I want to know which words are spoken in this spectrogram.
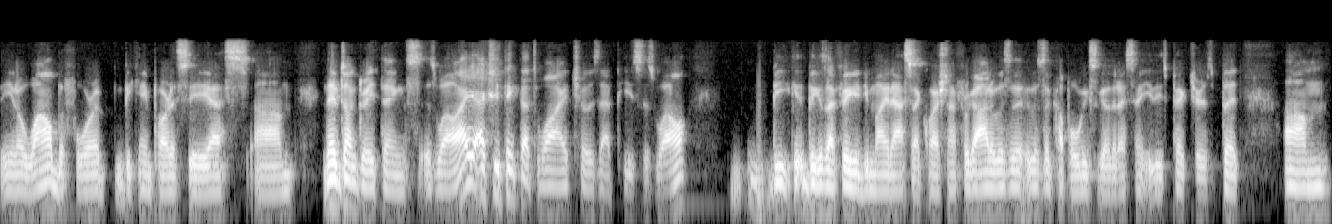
you know a while before it became part of CAS. Um, they've done great things as well. I actually think that's why I chose that piece as well, because I figured you might ask that question. I forgot it was a, it was a couple weeks ago that I sent you these pictures, but um,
